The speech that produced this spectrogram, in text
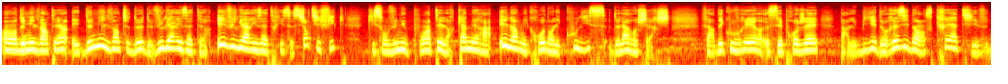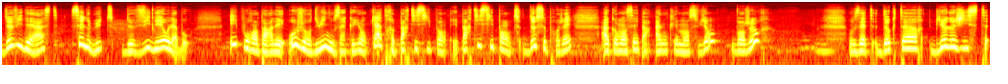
en 2021 et 2022 de vulgarisateurs et vulgarisatrices scientifiques qui sont venus pointer leurs caméras et leurs micros dans les coulisses de la recherche. Faire découvrir ces projets par le biais de résidences créatives de vidéastes, c'est le but de Vidéo Labo. Et pour en parler aujourd'hui, nous accueillons quatre participants et participantes de ce projet, à commencer par Anne-Clémence Vion. Bonjour. Vous êtes docteur biologiste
